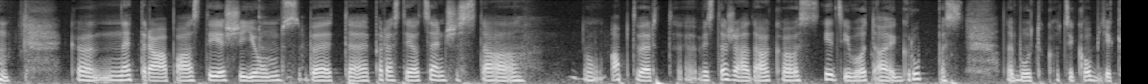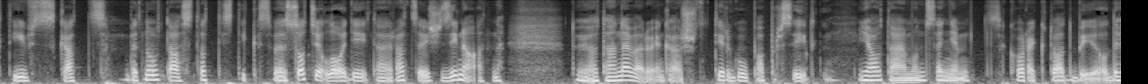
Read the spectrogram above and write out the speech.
ka netrāpās tieši jums, bet eh, parasti jau cenšas tā nu, aptvert visdažādākās iedzīvotāju grupas, lai būtu kaut cik objektīvs skats. Bet nu, tā statistikas vai socioloģija tā ir atsevišķa zinātne. To jau tā nevar vienkārši tirgū paprasīt jautājumu un saņemt korektu atbildi.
